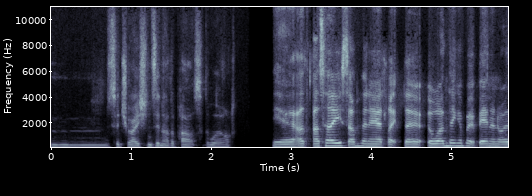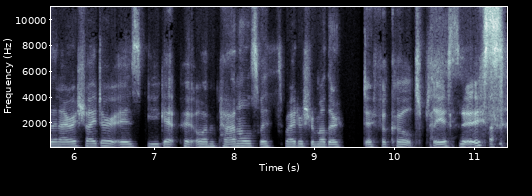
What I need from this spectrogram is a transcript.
um, situations in other parts of the world? Yeah, I'll, I'll tell you something, Ed. Like the, the one thing about being a Northern Irish writer is you get put on panels with writers from other difficult places.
